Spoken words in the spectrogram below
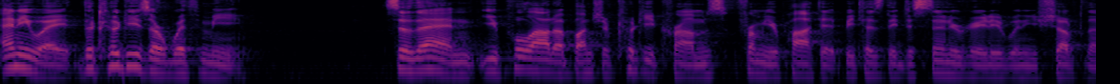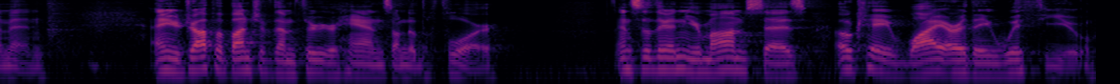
Anyway, the cookies are with me. So then you pull out a bunch of cookie crumbs from your pocket because they disintegrated when you shoved them in. And you drop a bunch of them through your hands onto the floor. And so then your mom says, Okay, why are they with you?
